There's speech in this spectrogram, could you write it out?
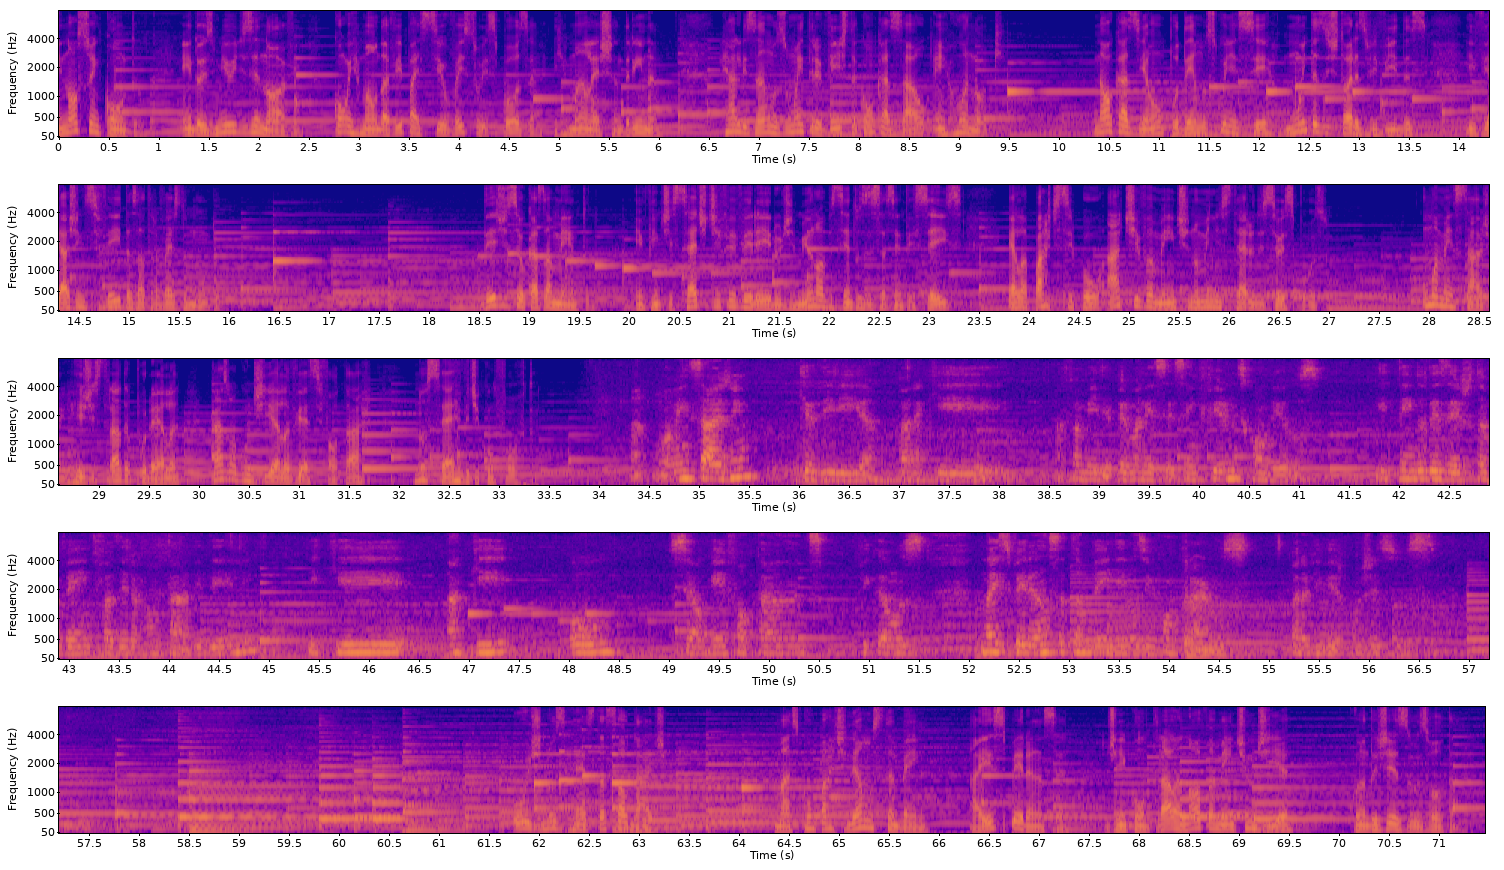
Em nosso encontro, em 2019, com o irmão Davi Pai Silva e sua esposa, irmã Alexandrina, realizamos uma entrevista com o casal em Roanoke. Na ocasião, pudemos conhecer muitas histórias vividas e viagens feitas através do mundo. Desde seu casamento, em 27 de fevereiro de 1966, ela participou ativamente no ministério de seu esposo. Uma mensagem registrada por ela, caso algum dia ela viesse faltar, nos serve de conforto. Uma mensagem que eu diria para que a família permanecessem firmes com Deus e tendo o desejo também de fazer a vontade dele e que aqui ou se alguém faltar antes, ficamos na esperança também de nos encontrarmos para viver com Jesus. Hoje nos resta saudade, mas compartilhamos também a esperança de encontrá-la novamente um dia quando Jesus voltar.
